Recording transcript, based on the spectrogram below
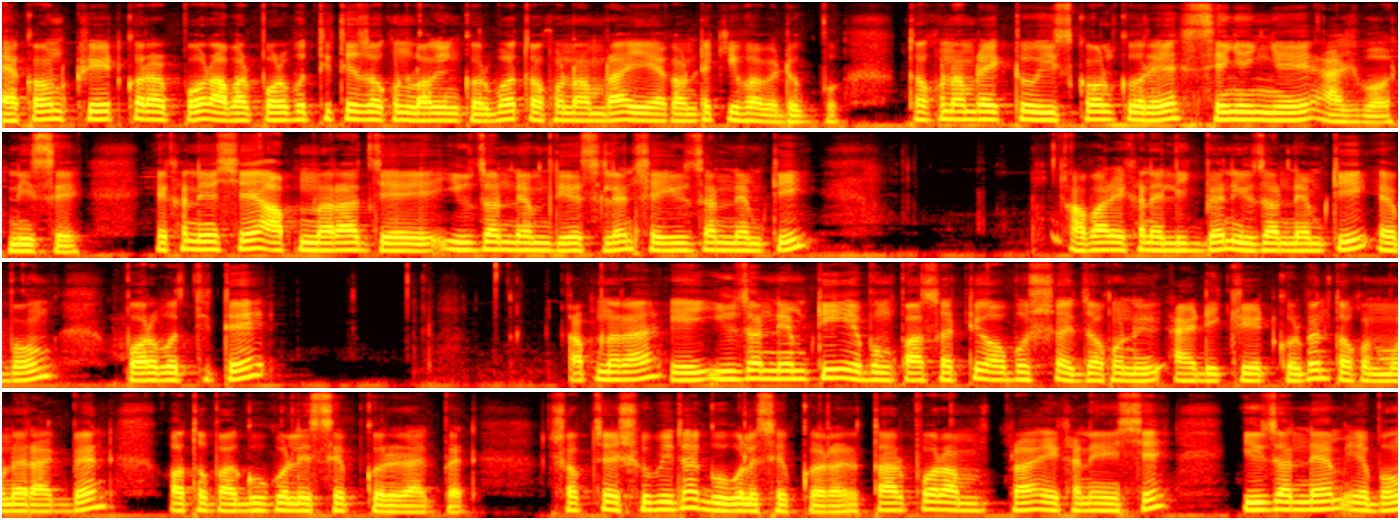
অ্যাকাউন্ট ক্রিয়েট করার পর, আবার পরবর্তীতে যখন লগ ইন করব, তখন আমরা এই অ্যাকাউন্টে কীভাবে ঢুকবো? তখন আমরা একটু স্ক্রল করে সিঙ্গিংয়ে আসব, নিচে। এখানে এসে আপনারা যে ইউজার নেম দিয়েছিলেন, সেই ইউজার নেমটি আবার এখানে লিখবেন ইউজার নেমটি এবং পরবর্তীতে আপনারা এই ইউজার নেমটি এবং পাসওয়ার্ডটি অবশ্যই যখন আইডি ক্রিয়েট করবেন, তখন মনে রাখবেন অথবা গুগলে সেভ করে রাখবেন। সবচেয়ে সুবিধা গুগলে সেভ করার। তারপর আমরা এখানে এসে ইউজার নেম এবং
